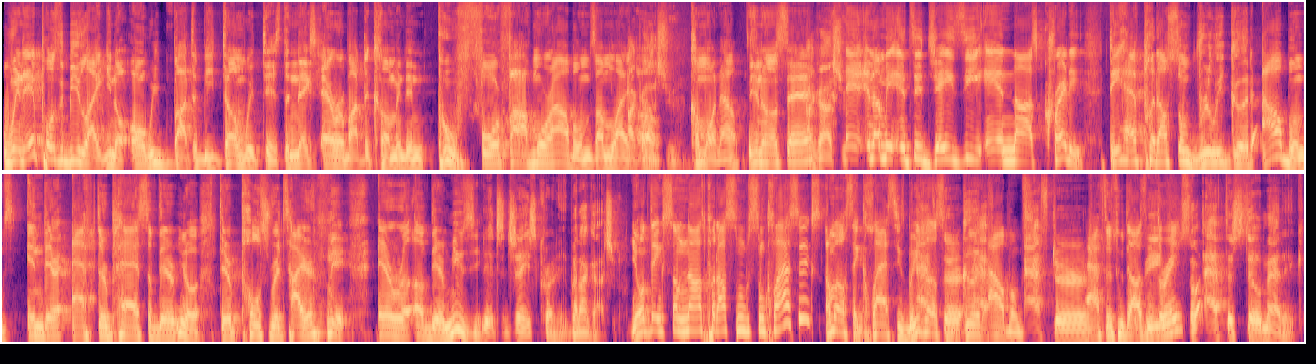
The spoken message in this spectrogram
When they're supposed to be like, you know, oh, we about to be done with this. The next era about to come, and then poof, four or five more albums. I'm like, I got oh, you. Come on now, you know what I'm saying? I got you. And, and I mean, and to Jay Z and Nas credit, they have put out some really good albums in their after pass of their, you know, their post retirement era of their music. Yeah, to Jay's credit, but I got you. You don't think some Nas put out some some classics? I'm gonna say classics, but he put out some good af- albums. After After 2003? So after Stillmatic,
